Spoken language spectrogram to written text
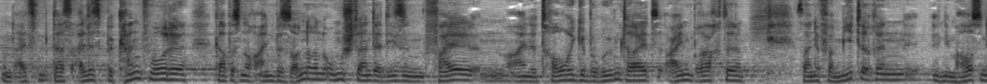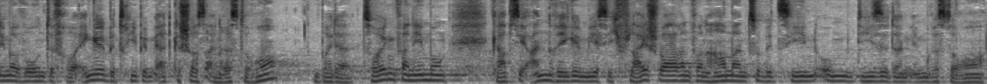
Und als das alles bekannt wurde, gab es noch einen besonderen Umstand, der diesem Fall ähm, eine traurige Berühmtheit einbrachte. Seine Vermieterin in dem Haus, in dem er wohnte, Frau Engel, betrieb im Erdgeschoss ein Restaurant. Und bei der Zeugenvernehmung gab sie an, regelmäßig Fleischwaren von Hamann zu beziehen, um diese dann im Restaurant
